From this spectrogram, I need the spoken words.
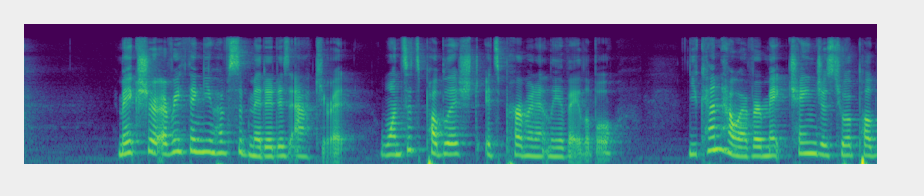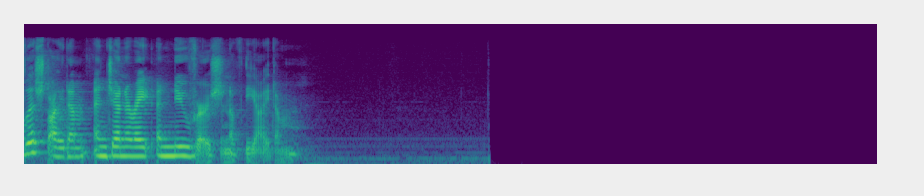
Make sure everything you have submitted is accurate. Once it's published, it's permanently available. You can, however, make changes to a published item and generate a new version of the item.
